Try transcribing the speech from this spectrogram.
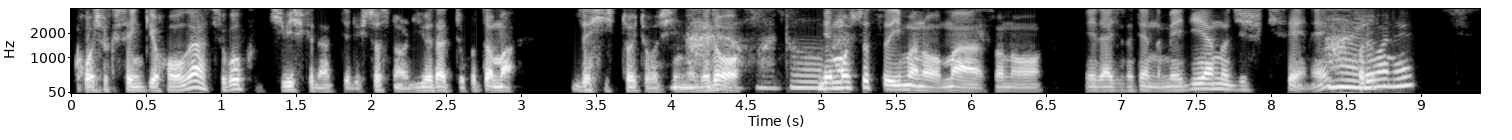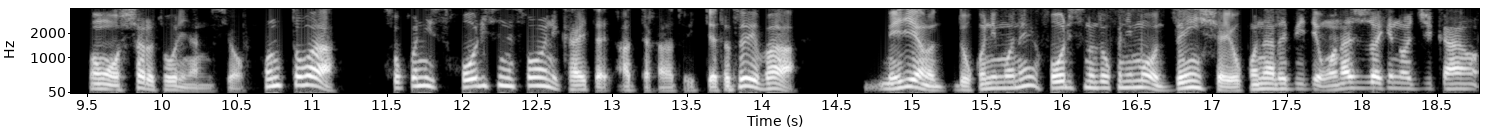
公職選挙法がすごく厳しくなっている一つの理由だってことは、まあぜひ知っといてほしいんだけど、どで、もう一つ今の、まあその、大事な点のメディアの自主規制ね、はい、これはね、もうおっしゃる通りなんですよ。本当は、そこに法律にそういうに書いてあったからといって、例えば、メディアのどこにもね、法律のどこにも全社横並びで同じだけの時間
